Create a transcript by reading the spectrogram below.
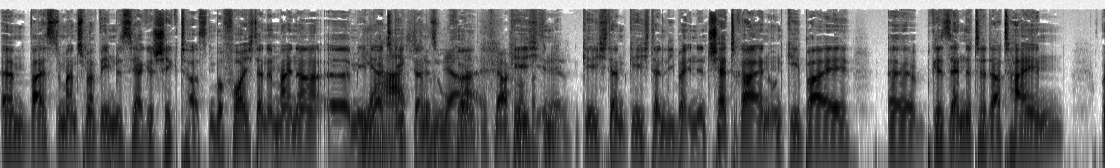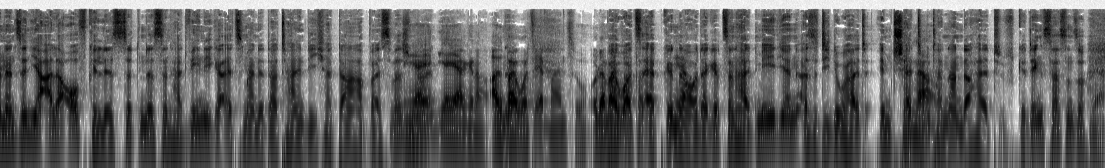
ähm, weißt du manchmal, wem du es ja geschickt hast. Und bevor ich dann in meiner äh, Mediathek Ja, dann stimmt, ja. suche, schon gehe ich, in- gehe ich dann, gehe ich dann lieber in den Chat rein und gehe bei äh, gesendete Dateien und dann sind ja alle aufgelistet und das sind halt weniger als meine Dateien, die ich halt da habe. Weißt du, was ich Ja, meine? ja, ja, genau. Also bei WhatsApp meinst du? Oder Bei du auch WhatsApp, genau. Ja. Da gibt's dann halt Medien, also die du halt im Chat Genau. untereinander halt gedingst hast und so. Ja.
